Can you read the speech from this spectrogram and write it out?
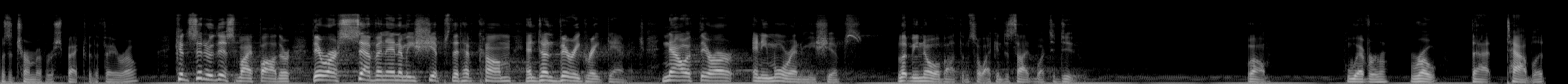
was a term of respect for the Pharaoh. Consider this, my father. There are seven enemy ships that have come and done very great damage. Now, if there are any more enemy ships, let me know about them so I can decide what to do. Well, whoever wrote that tablet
